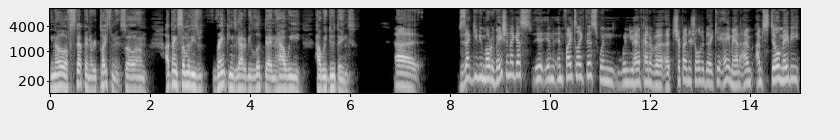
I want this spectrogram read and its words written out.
You know, a step in, a replacement. So um, I think some of these rankings got to be looked at and how we how we do things. Uh, does that give you motivation, I guess, in, in fights like this when when you have kind of a, a chip on your shoulder, be like, hey man, I'm I'm still maybe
